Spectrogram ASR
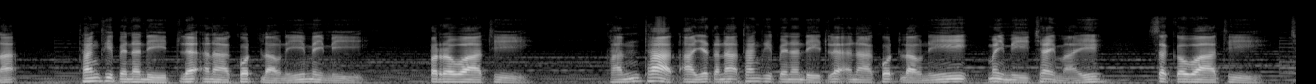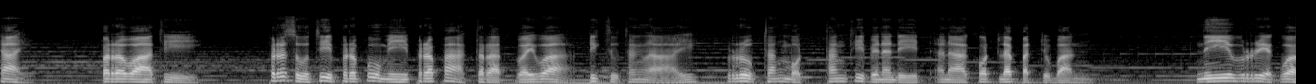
นะ ทั้งที่เป็นอดีตและอนาคตเหล่านี้ไม่มี ปรวาที ขันธาตุอายตนะทั้งที่เป็นอดีตและอนาคตเหล่านี้ไม่มีใช่ไหม สกวาที ใช่ ปรวาที พระสูตรที่พระผู้มีพระภาคตรัสไว้ว่าภิกษุทั้งหลาย รูปทั้งหมดทั้งที่เป็นอดีต อนาคตและปัจจุบัน นี้เรียกว่า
